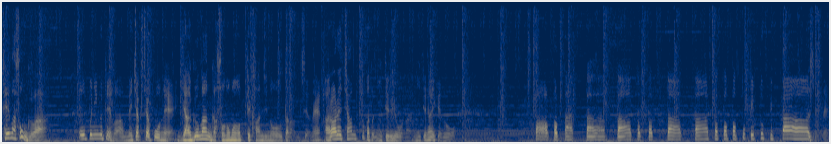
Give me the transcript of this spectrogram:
テーマソングは、オープニングテーマはめちゃくちゃこうね、ギャグ漫画そのものって感じの歌なんですよね。アラレちゃんとかと似てるような、似てないけど、パーパパッパーパーパッパッパーパーパッパッパポピプピパーズのね、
